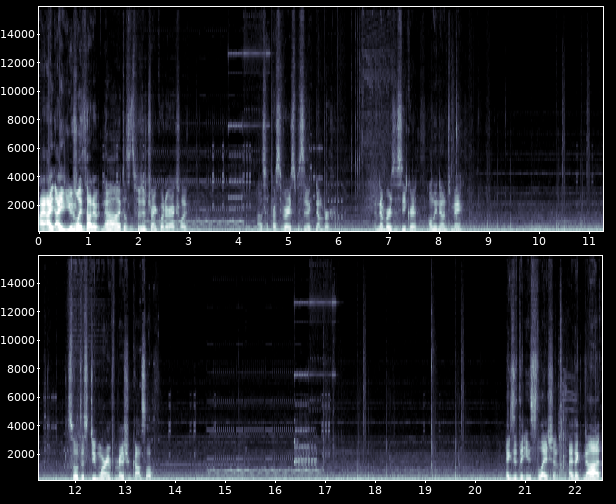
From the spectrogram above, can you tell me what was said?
I, I, I usually thought it... No, it doesn't switch to tranquilizer, actually. I press a very specific number. The number is a secret, only known to me. So we'll just do more information console. Exit the installation. I think not.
